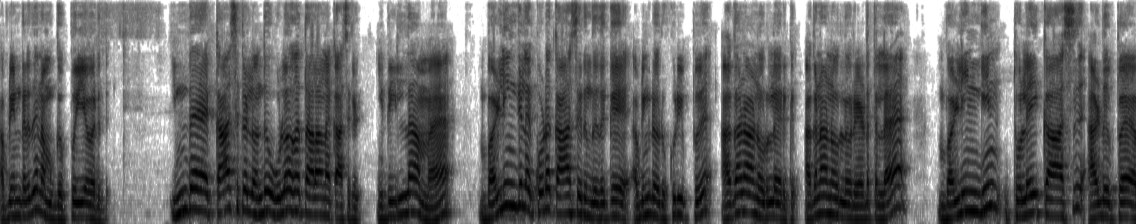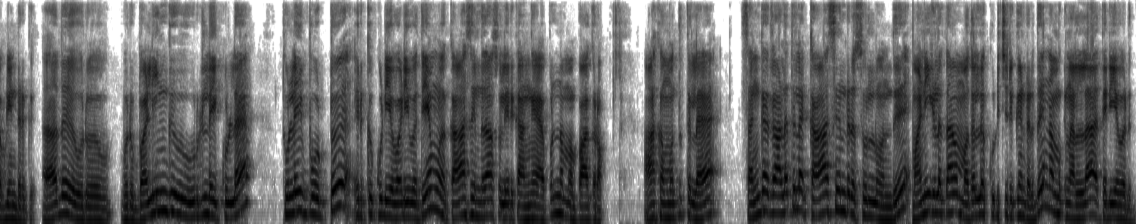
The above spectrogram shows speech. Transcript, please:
அப்படின்றது நமக்கு புரிய வருது. இந்த காசுகள் வந்து உலோகத்தாலான காசுகள். இது இல்லாமல் பளிங்கில் கூட காசு இருந்ததுக்கு அப்படிங்கிற ஒரு குறிப்பு அகனானூரில் இருக்குது அகநானூரில் ஒரு இடத்துல வலிங்கின் துளைக்காசு அடுப்ப அப்படின்னு இருக்கு அதாவது ஒரு ஒரு பளிங்கு உருளைக்குள்ள துளை போட்டு இருக்கக்கூடிய வடிவத்தையும் காசுன்னு தான் சொல்லியிருக்காங்க அப்படின்னு நம்ம பார்க்குறோம் ஆக மொத்தத்தில் சங்க காலத்தில் காசுன்ற சொல் வந்து மணிகளை தான் முதல்ல குறிச்சிருக்குன்றது நமக்கு நல்லா தெரிய வருது.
